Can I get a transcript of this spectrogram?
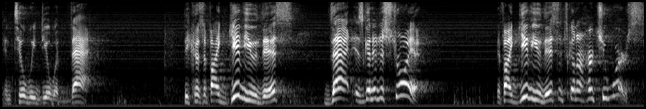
until we deal with that. Because if I give you this, that is going to destroy it. If I give you this, it's going to hurt you worse.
